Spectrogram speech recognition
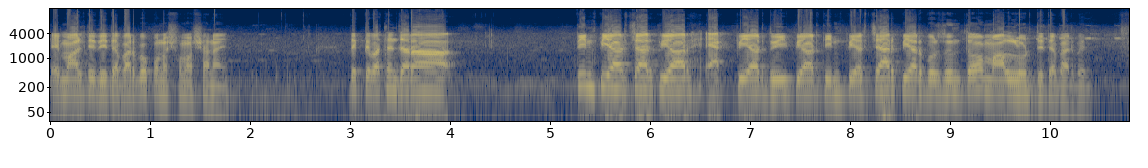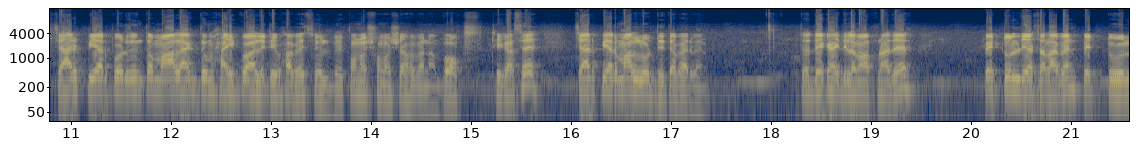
এই মালটি দিতে পারব, কোনো সমস্যা নাই। দেখতে পাচ্ছেন যারা তিন পিয়ার, চার পিয়ার, এক পিয়ার, দুই পিয়ার, তিন পিয়ার, চার পিয়ার পর্যন্ত মাল লোড দিতে পারবেন। চার পিয়ার পর্যন্ত মাল একদম হাই কোয়ালিটিভাবে চলবে, কোনো সমস্যা হবে না বক্স ঠিক আছে? চার পিয়ার মাল লোড দিতে পারবেন। তো দেখাই দিলাম আপনাদের, পেট্রোল দিয়ে চালাবেন, পেট্রোল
